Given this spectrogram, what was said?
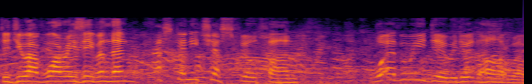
did you have worries even then? Ask any Chesterfield fan whatever we do, we do it the hard way.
